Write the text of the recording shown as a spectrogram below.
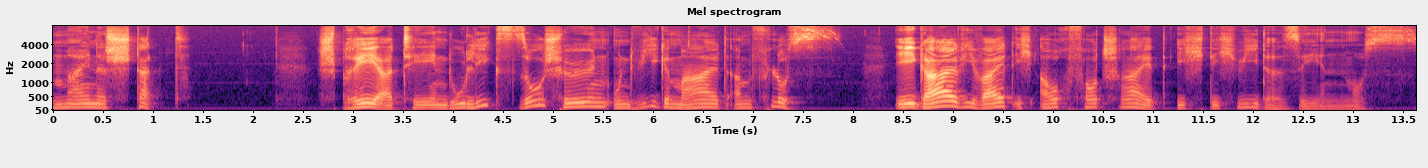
meine Stadt. Spree, Athen, du liegst so schön und wie gemalt am Fluss. Egal wie weit ich auch fortschreit, ich dich wiedersehen muss.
